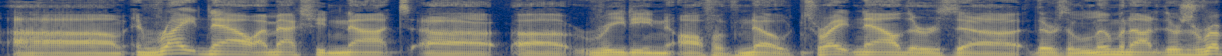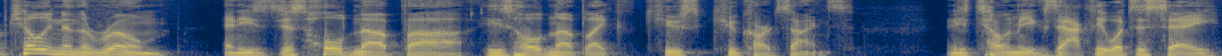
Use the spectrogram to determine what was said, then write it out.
Um, and right now, I'm actually not uh, uh, reading off of notes. Right now, there's uh, there's Illuminati, there's a reptilian in the room and he's just holding up uh, he's holding up like cue, cue card signs, and he's telling me exactly what to say.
